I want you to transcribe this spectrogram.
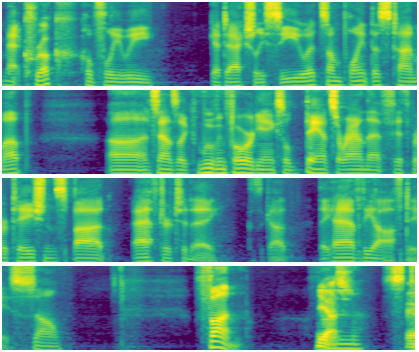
Matt Krook. Hopefully we get to actually see you at some point this time up. Uh, it sounds like moving forward, Yanks will dance around that fifth rotation spot after today because it got they have the off days. So fun, Yes, fun very.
